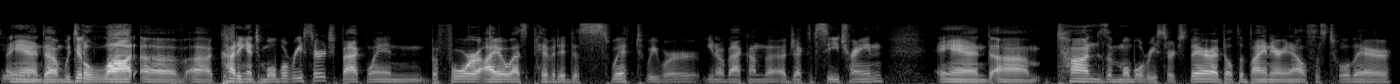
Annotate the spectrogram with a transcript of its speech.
Dude. and um, we did a lot of uh, cutting edge mobile research back when before iOS pivoted to Swift. We were you know back on the Objective C train, and um, tons of mobile research there. I built a binary analysis tool there.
